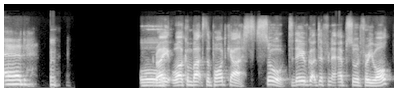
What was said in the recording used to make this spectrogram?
Ed. Oh. Right, welcome back to the podcast. So today we've got a different episode for you all.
